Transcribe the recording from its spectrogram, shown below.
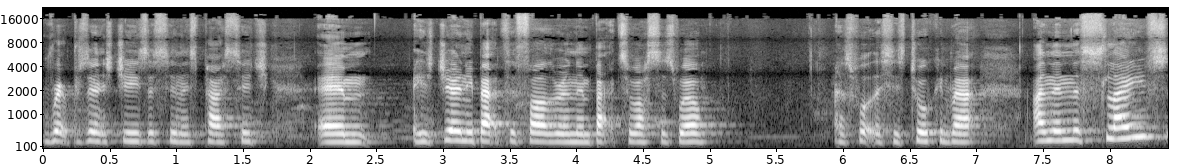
represents Jesus in this passage, um, his journey back to the Father and then back to us as well. That's what this is talking about. And then the slaves,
